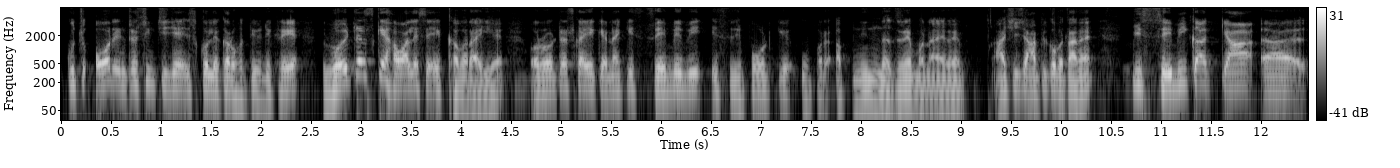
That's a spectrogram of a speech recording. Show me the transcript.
कुछ और इंटरेस्टिंग चीज़ें इसको लेकर होती हुई दिख रही है। रॉयटर्स के हवाले से एक खबर आई है और रॉयटर्स का ये कहना है कि सेबी भी इस रिपोर्ट के ऊपर अपनी नज़रें बनाए हुए आशीष, आप ही को बताना है कि सेबी का क्या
